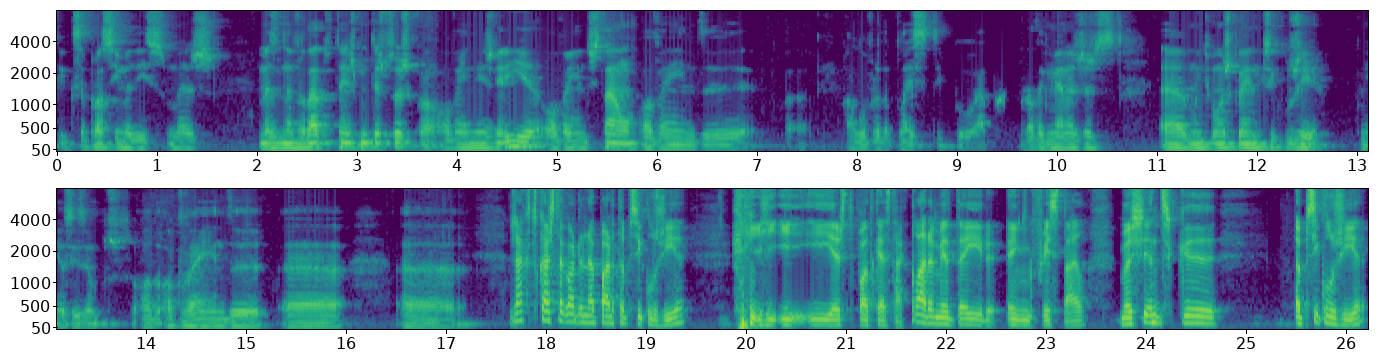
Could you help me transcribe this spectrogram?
que, que, se aproxima disso, mas mas na verdade tu tens muitas pessoas que ou vêm de engenharia, ou vêm de gestão, ou vêm de uh, all over the place, tipo há product managers uh, muito bons que vêm de psicologia, conheço exemplos, ou, ou que vêm de... Uh, Já que tocaste agora na parte da psicologia, e, e, e, este podcast está claramente a ir em freestyle, mas sentes que a psicologia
